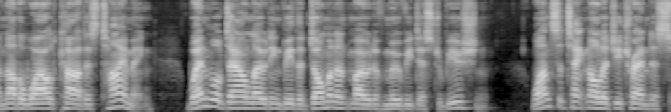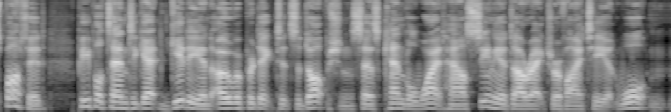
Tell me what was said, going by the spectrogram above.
Another wildcard is timing. When will downloading be the dominant mode of movie distribution? Once a technology trend is spotted, people tend to get giddy and overpredict its adoption, says Kendall Whitehouse, Senior Director of IT at Wharton.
